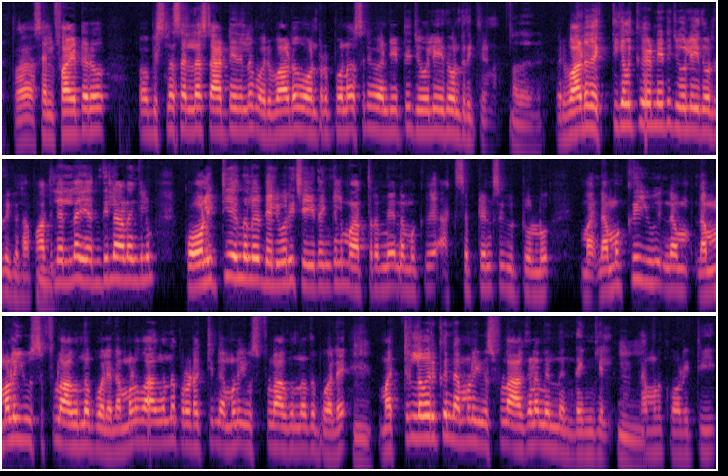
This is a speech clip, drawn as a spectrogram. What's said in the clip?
ഇപ്പൊ സെൽഫായിട്ടൊരു ബിസിനസ് എല്ലാം സ്റ്റാർട്ട് ചെയ്തതിലും ഒരുപാട് ഓണ്ടർപ്രണേഴ്സിന് വേണ്ടിയിട്ട് ജോലി ചെയ്തുകൊണ്ടിരിക്കുകയാണ്. ഒരുപാട് വ്യക്തികൾക്ക് വേണ്ടിയിട്ട് ജോലി ചെയ്തുകൊണ്ടിരിക്കുകയാണ്. അപ്പൊ. അതിലെല്ലാം എന്തിലാണെങ്കിലും ക്വാളിറ്റി എന്നുള്ള ഡെലിവറി ചെയ്തെങ്കിൽ മാത്രമേ നമുക്ക് അക്സെപ്റ്റൻസ് കിട്ടുള്ളൂ. നമുക്ക് നമ്മൾ യൂസ്ഫുൾ ആകുന്ന പോലെ നമ്മൾ വാങ്ങുന്ന പ്രൊഡക്റ്റ് നമ്മൾ യൂസ്ഫുൾ ആകുന്നത് പോലെ മറ്റുള്ളവർക്കും നമ്മൾ യൂസ്ഫുൾ ആകണം എന്നുണ്ടെങ്കിൽ നമ്മൾ ക്വാളിറ്റി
